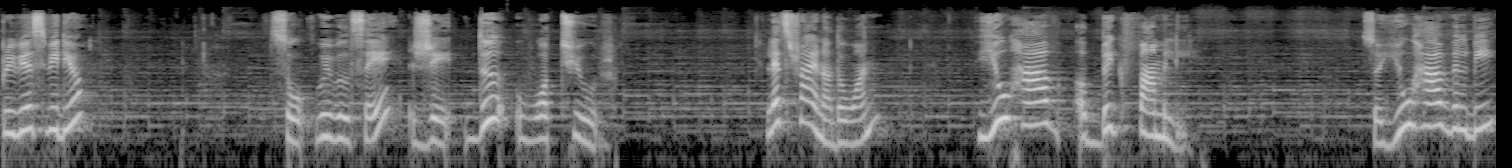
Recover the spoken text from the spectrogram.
previous video. So we will say J'ai deux voiture. Let's try another one. You have a big family. So you have will be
